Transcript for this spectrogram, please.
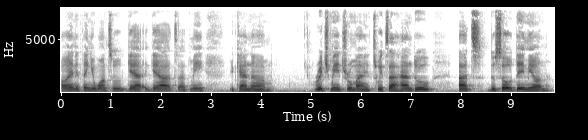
or anything you want to get get out at me, you can um, reach me through my Twitter handle at the Soul Damien.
